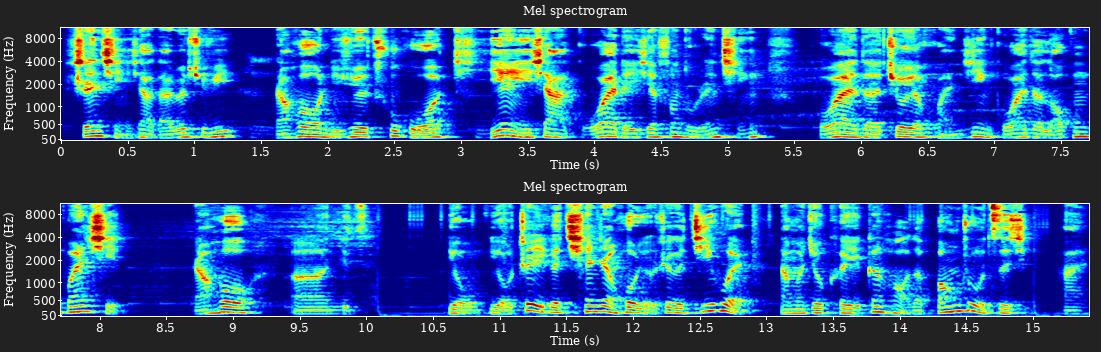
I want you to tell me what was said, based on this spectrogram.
申请一下 WHV，然后你去出国体验一下国外的一些风土人情、国外的就业环境、国外的劳工关系，然后呃，你有有这一个签证或者有这个机会，那么就可以更好的帮助自己，哎，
